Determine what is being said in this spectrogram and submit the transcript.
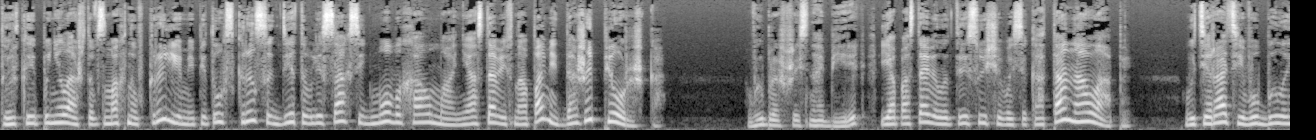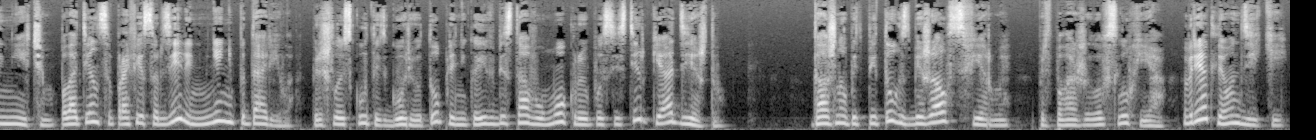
только и поняла, что, взмахнув крыльями, петух скрылся где-то в лесах седьмого холма, не оставив на память даже перышка. Выбравшись на берег, я поставила трясущегося кота на лапы. Вытирать его было нечем, полотенце профессор Зелень мне не подарила. Пришлось кутать горе утопленника и в без того мокрую после стирки одежду. «Должно быть, петух сбежал с фермы», — предположила вслух я. «Вряд ли он дикий».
